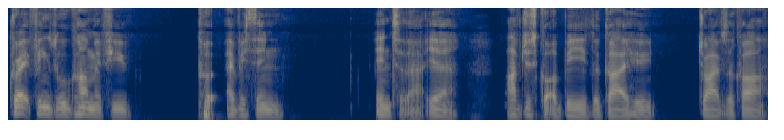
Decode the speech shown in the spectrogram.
great things will come if you put everything into that. Yeah. I've just got to be the guy who drives the car,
